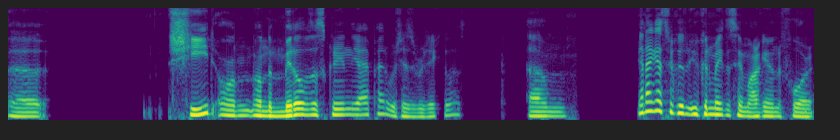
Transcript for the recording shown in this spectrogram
uh, sheet on on the middle of the screen the iPad, which is ridiculous. Um, and I guess you could you could make the same argument for,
